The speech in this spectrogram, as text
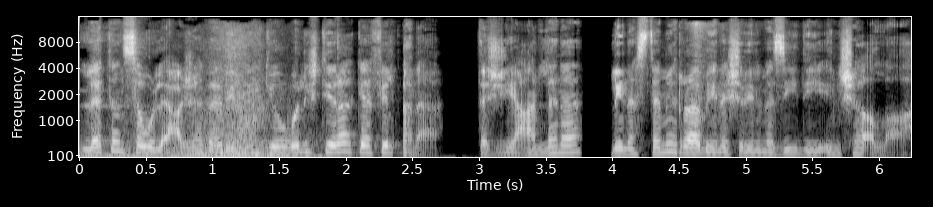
لا تنسوا الإعجاب بالفيديو والاشتراك في القناة. تشجيعا لنا لنستمر بنشر المزيد إن شاء الله.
